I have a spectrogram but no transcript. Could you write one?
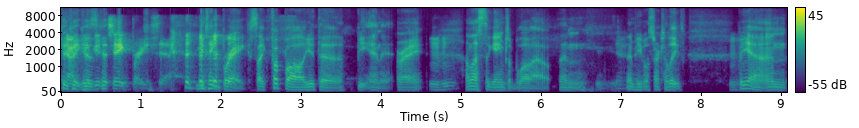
Yeah, you 'Cause- could take breaks. Yeah. you can take breaks. Like football, you have to be in it, right? hmm Unless the game's a blowout, then Yeah. then people start to leave. Mhm. But yeah, and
